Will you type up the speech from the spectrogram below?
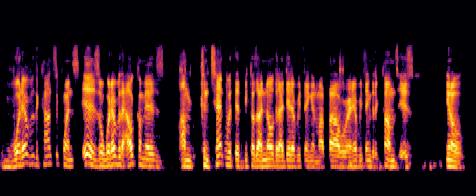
whatever the consequence is or whatever the outcome is, I'm content with it because I know that I did everything in my power and everything that it comes is, you know,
